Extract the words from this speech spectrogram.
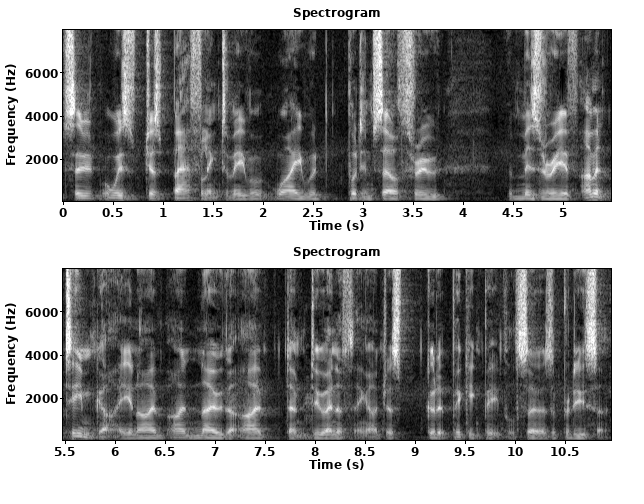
so it was just baffling to me why he would put himself through the misery of I'm a team guy, you know. I, I know that I don't do anything. I'm just good at picking people. So as a producer.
